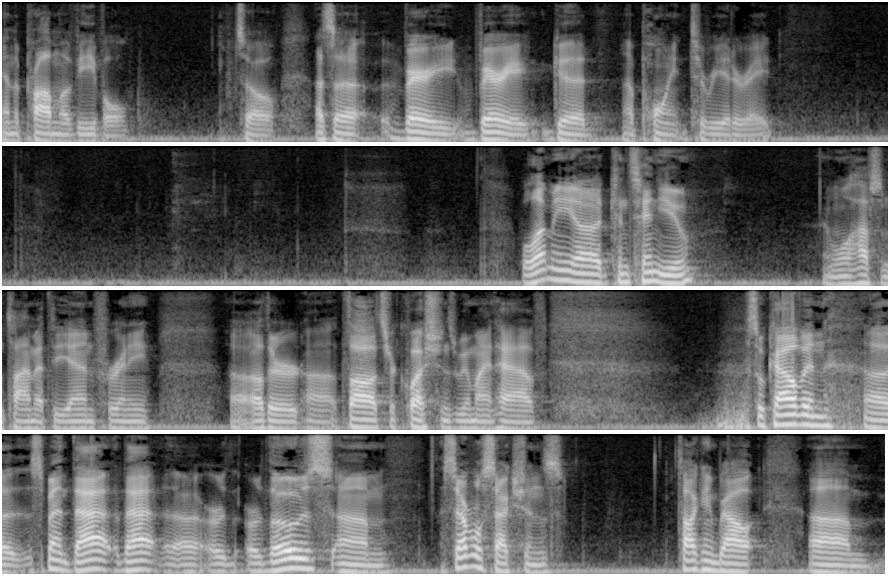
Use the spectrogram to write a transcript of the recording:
and the problem of evil. So that's a very, very good uh, point to reiterate. Well, let me uh, continue, and we'll have some time at the end for any uh, other uh, thoughts or questions we might have. So Calvin uh, spent that that uh, or, or those um, several sections talking about um,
